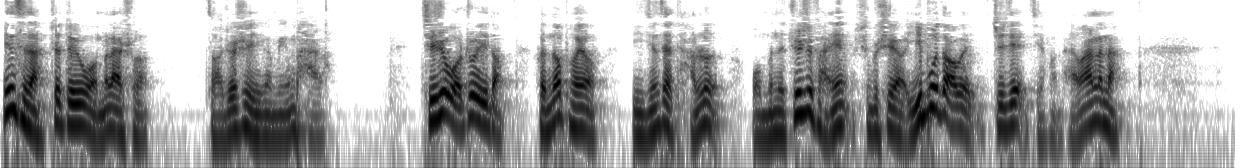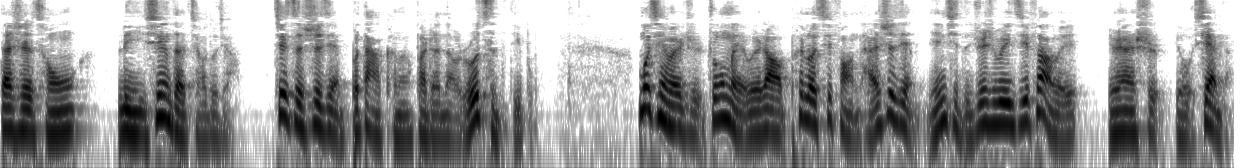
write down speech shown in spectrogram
因此呢，这对于我们来说，早就是一个名牌了。其实我注意到很多朋友已经在谈论我们的军事反应是不是要一步到位，直接解放台湾了呢？但是从理性的角度讲，这次事件不大可能发展到如此的地步。目前为止，中美围绕佩洛西访台事件引起的军事危机范围仍然是有限的。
